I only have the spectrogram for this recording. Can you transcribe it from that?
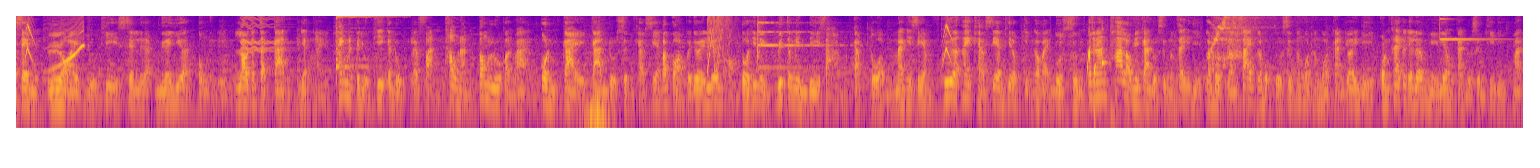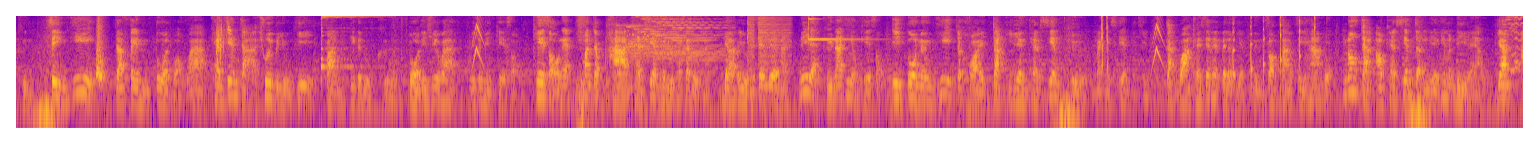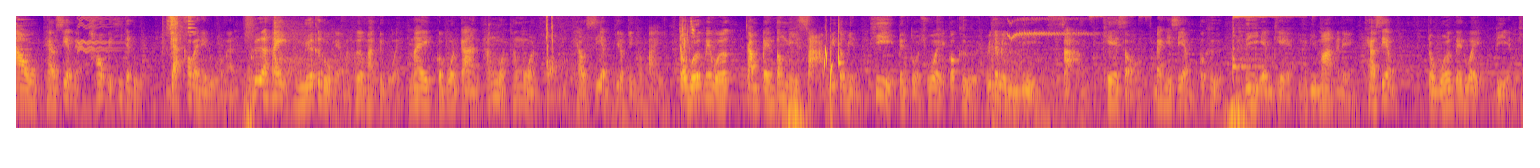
1%ลอยอยู่ที่เส้นเลือดเนื้อเยื่อตรงอื่นๆ เราจะจัดการยังไง ให้มันไปอยู่ที่กระดูกและฟัน เท่านั้นต้องรู้ก่อนว่ากลไกการดูดซึมแคลเซียมประกอบไปด้วยเรื่องของตัวที่ 1 วิตามิน D3 กับตัวแมกนีเซียม เพื่อให้แคลเซียมที่เรากินเข้าไปดูดซึม เพราะฉะนั้นถ้าเรามีการดูดซึมลำไส้ที่ดี ระบบลำไส้ระบบดูดซึมทั้งหมดทั้งมวลการย่อยดี คนไข้ก็จะเริ่มมีเรื่องของการดูดซึมที่ดีมากขึ้น สิ่งที่จะเป็นตัวบอกว่าแคลเซียมจ๋าช่วยไปอยู่ที่ฟันที่กระดูกคือ ตัวที่ชื่อว่าวิตามิน K2 K2 เนี่ยมันจะพาแคลเซียมไปอยู่แค่กระดูกนะอย่าไปอยู่ในเส้นเลือดนะนี่แหละคือหน้าที่ของ K2 อีกตัวหนึ่งที่จะคอยจัดเรียงแคลเซียมคือแมกนีเซียมอีกทีหนึงจัดวางแคลเซียมให้เป็นระเบียบ 1 2 3 4 5 6 นอกจากเอาแคลเซียมจัดเรียงให้มันดีแล้ว ยังเอาแคลเซียมเนี่ยเข้าไปที่กระดูก ยัดเข้าไปในรูตรงนั้น เพื่อให้เนื้อกระดูกเนี่ยมันเพิ่มมากขึ้นด้วย ในกระบวนการทั้งหมดทั้งมวลของแคลเซียมที่เรากินเข้าไปจะเวิร์กไม่เวิร์กจำเป็นต้องมี 3 วิตามินที่เป็นตัวช่วยก็คือวิตามิน D 3 K2 แมกนีเซียมก็คือ DMK หรือดีมากนั่นเอง แคลเซียมจะเวิร์กได้ด้วย DMK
